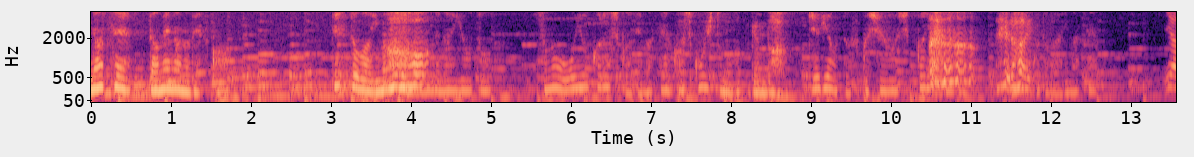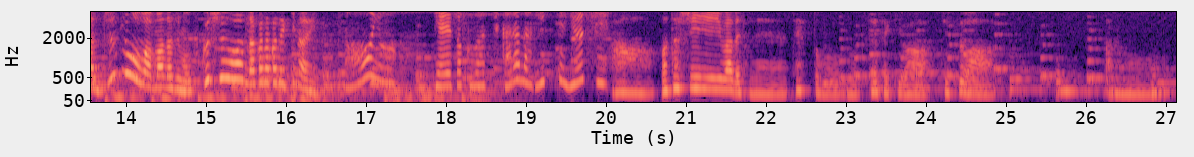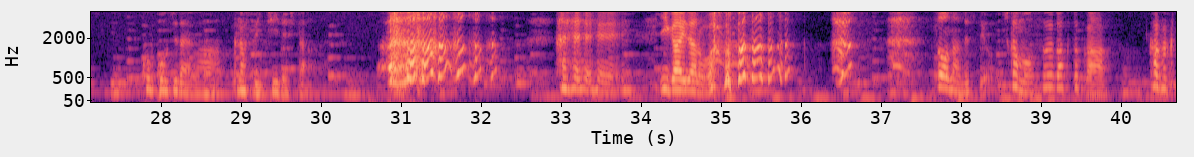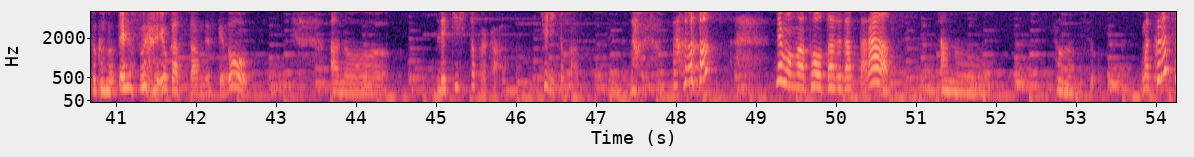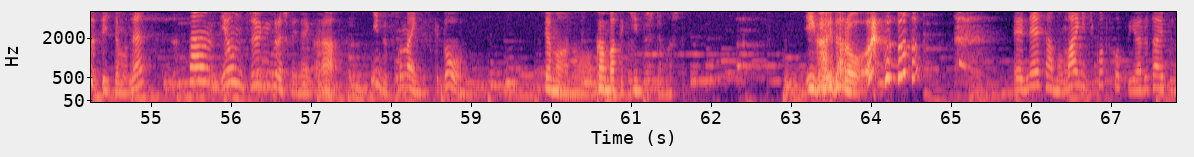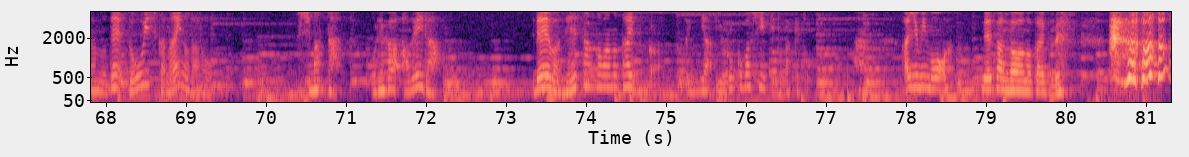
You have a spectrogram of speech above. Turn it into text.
なぜダメなのですか？テストは今まで学んだ内容と、その応用からしか出ません。賢い人の発言だ。授業と復習をしっかりすれば、偉いこ。とはありません。いや、授業はまだしも復習はなかなかできない。そうよ。継続は力なりって言うし。ああ、私はですね、テストの成績は、実は、あのー高校時代はクラス1位でした。へへへへ意外だろう。そうなんですよ。しかも数学とか科学とかの点数が良かったんですけど、あのー歴史とかが、地理とか全然ダメだった。でもまあトータルだったら、あのーそうなんですよ。まあクラスって言ってもね、3、40人ぐらいしかいないから、人数少ないんですけど、でもあの、頑張ってキープしてました。意外だろう。え、姉さんも毎日コツコツやるタイプなので同意しかないのだろう。しまった。俺がアウェイだ。レイは姉さん側のタイプか。いや、喜ばしいことだけど。あゆみも、姉さん側のタイプです。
